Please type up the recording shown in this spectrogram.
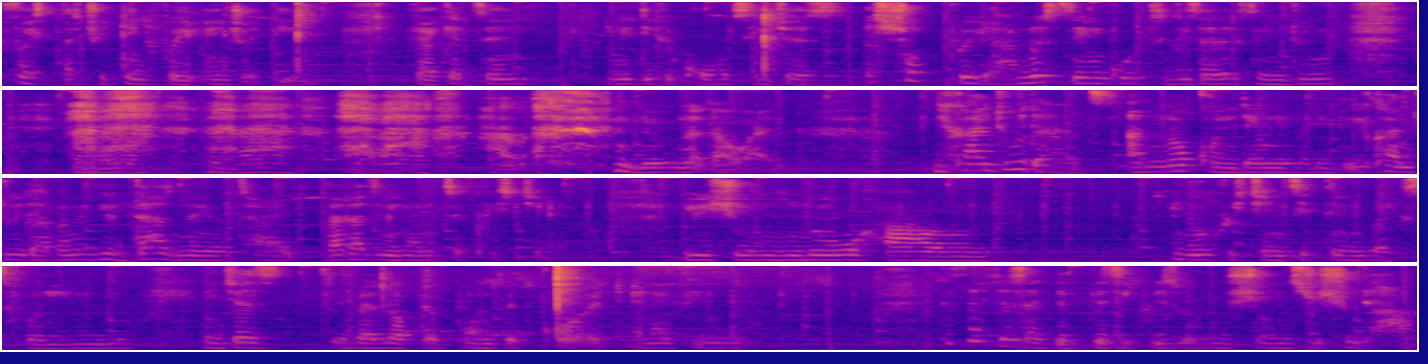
First that you think before you end your. If you're getting any difficulty, just a short prayer. I'm not saying go to Alex and do no, not that one. You can do that. I'm not condemning anybody. You can do that, but maybe that's not your type, that doesn't mean you're not a Christian. You should know how you know Christianity thing works for you and just develop a bond with God. And I feel this is just like the basic resolutions you should have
